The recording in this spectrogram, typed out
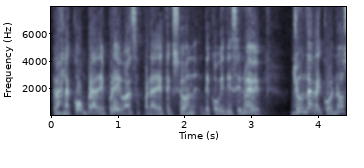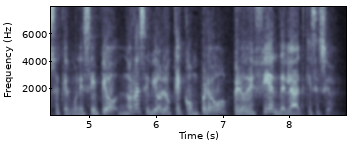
tras la compra de pruebas para detección de COVID-19. Yunda reconoce que el municipio no recibió lo que compró, pero defiende la adquisición.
